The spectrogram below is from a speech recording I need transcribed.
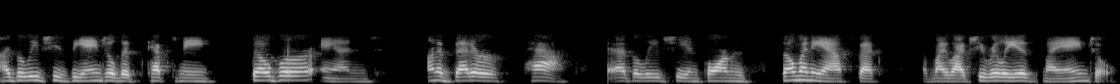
I believe she's the angel that's kept me sober and on a better path. I believe she informs so many aspects of my life. She really is my angel.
